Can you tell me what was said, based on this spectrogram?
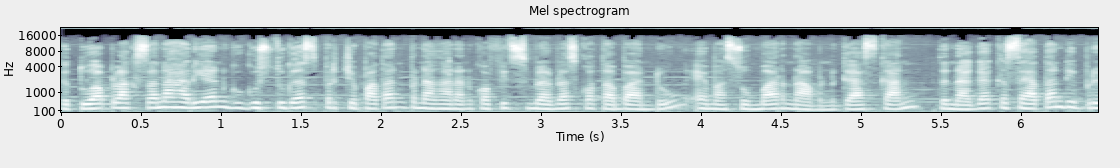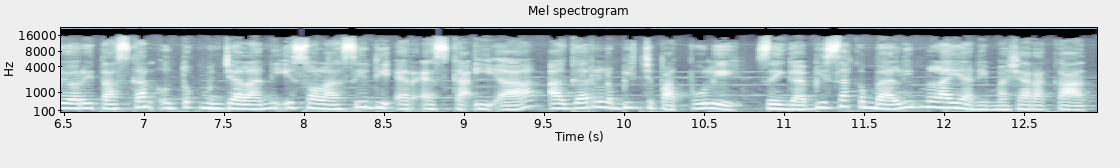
Ketua Pelaksana Harian Gugus Tugas Percepatan Penanganan COVID-19 Kota Bandung, Emma Sumarna menegaskan, tenaga kesehatan diprioritaskan untuk menjalani isolasi di RSKIA agar lebih cepat pulih, sehingga bisa kembali melayani masyarakat.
